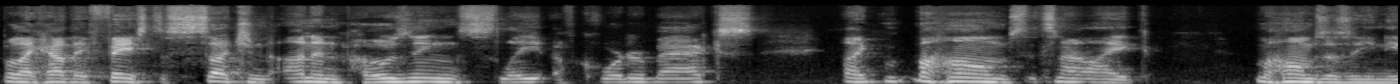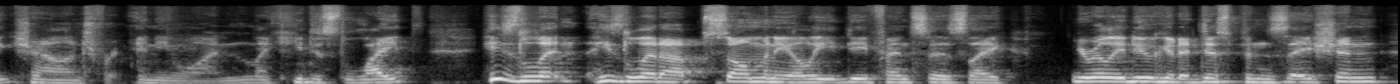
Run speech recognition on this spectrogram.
but like how they faced such an unimposing slate of quarterbacks. Like Mahomes, it's not like Mahomes is a unique challenge for anyone. Like he just light he's lit he's lit up so many elite defenses. Like you really do get a dispensation.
